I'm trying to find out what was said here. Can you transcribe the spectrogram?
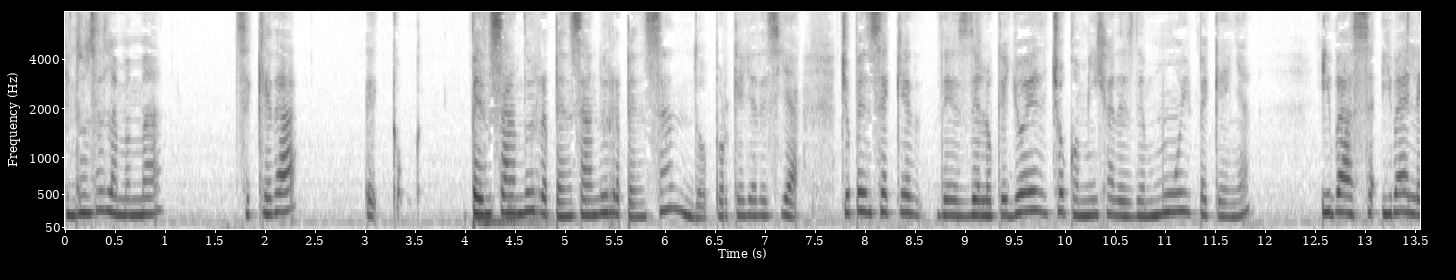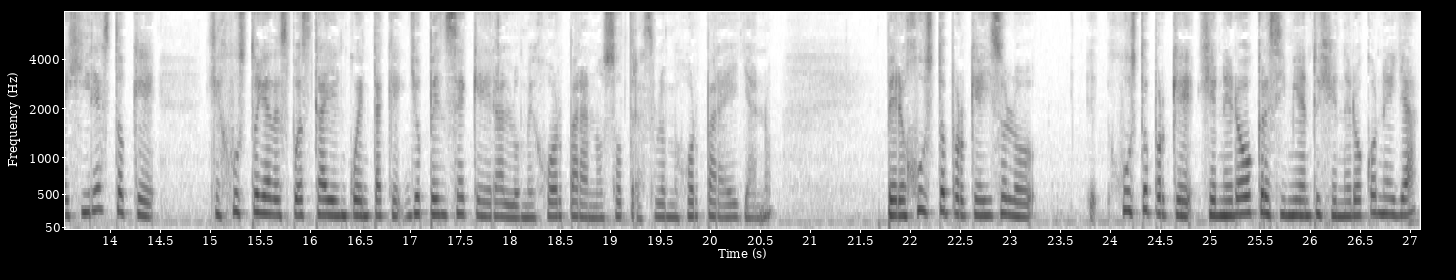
Entonces la mamá se queda eh, pensando y repensando y repensando, porque ella decía, yo pensé que desde lo que yo he hecho con mi hija desde muy pequeña, iba a, iba a elegir esto que, que justo ya después cae en cuenta que yo pensé que era lo mejor para nosotras, lo mejor para ella, ¿no? Pero justo porque hizo lo, eh, justo porque generó crecimiento y generó con ella,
